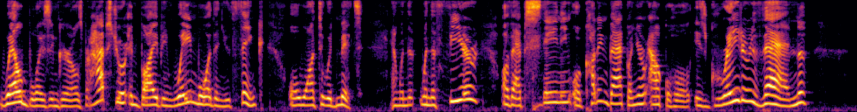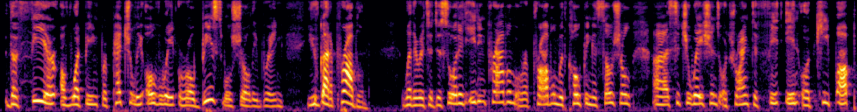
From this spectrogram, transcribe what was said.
Well, boys and girls, perhaps you're imbibing way more than you think or want to admit. And when the, when the fear of abstaining or cutting back on your alcohol is greater than the fear of what being perpetually overweight or obese will surely bring, you've got a problem whether it's a disordered eating problem or a problem with coping in social uh, situations or trying to fit in or keep up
